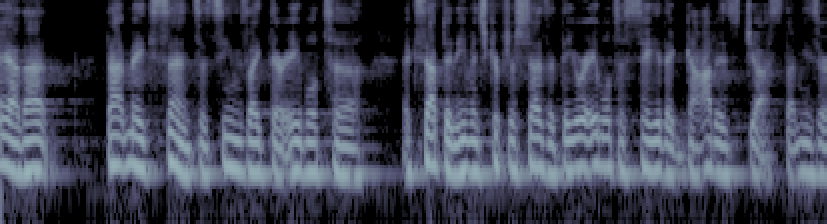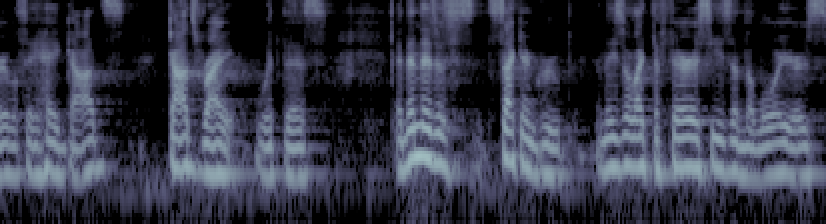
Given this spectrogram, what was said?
yeah, that that makes sense. It seems like they're able to accept it. And even Scripture says that they were able to say that God is just. That means they're able to say, hey, God's God's right with this. And then there's a second group, and these are like the Pharisees and the lawyers.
